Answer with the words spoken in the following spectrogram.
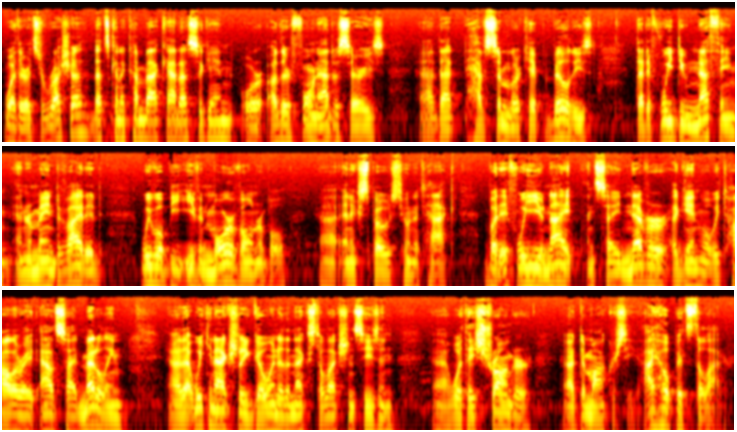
whether it's Russia that's going to come back at us again or other foreign adversaries uh, that have similar capabilities, that if we do nothing and remain divided, we will be even more vulnerable uh, and exposed to an attack. But if we unite and say, never again will we tolerate outside meddling, uh, that we can actually go into the next election season uh, with a stronger uh, democracy. I hope it's the latter.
